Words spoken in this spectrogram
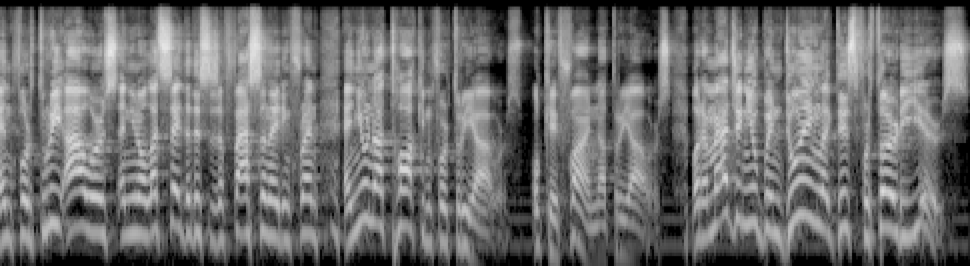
and for three hours and you know, let's say that this is a fascinating friend and you're not talking for three hours. Okay, fine, not three hours. But imagine you've been doing like this for 30 years.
